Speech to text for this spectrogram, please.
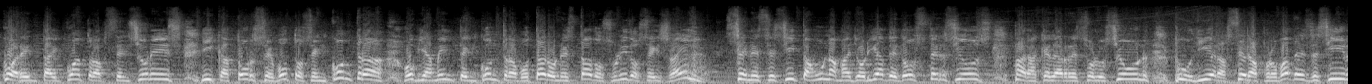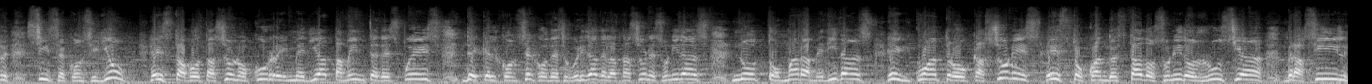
44 abstenciones y 14 votos en contra. Obviamente en contra votaron Estados Unidos e Israel. Se necesita una mayoría de dos tercios para que la resolución pudiera ser aprobada, es decir, si se consiguió. Esta votación ocurre inmediatamente después de que el Consejo de Seguridad de las Naciones Unidas no tomara medidas en cuatro ocasiones. Esto cuando Estados Unidos, Rusia, Brasil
